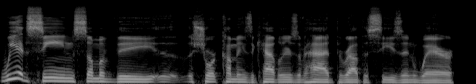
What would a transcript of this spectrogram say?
we had seen some of the the shortcomings the Cavaliers have had throughout the season, where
